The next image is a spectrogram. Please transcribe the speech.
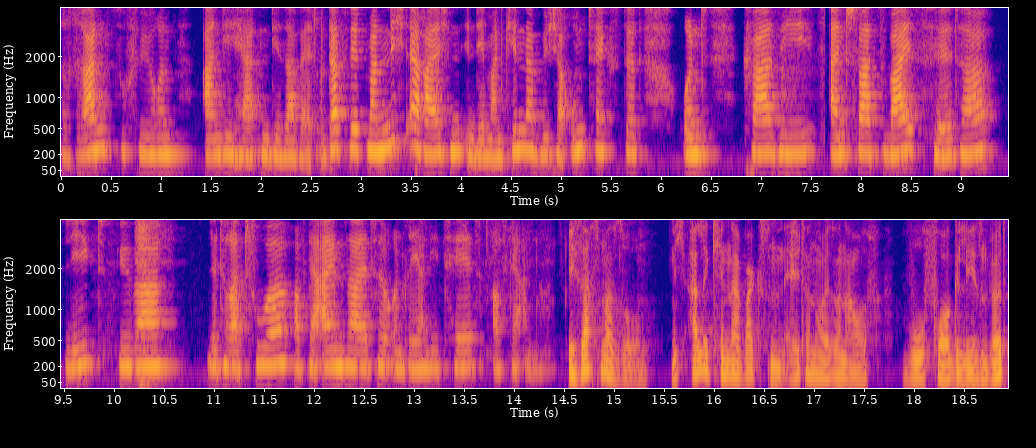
ranzuführen an die Härten dieser Welt. Und das wird man nicht erreichen, indem man Kinderbücher umtextet und quasi ein Schwarz-Weiß-Filter legt über Literatur auf der einen Seite und Realität auf der anderen. Ich sag's mal so. Nicht alle Kinder wachsen in Elternhäusern auf wo vorgelesen wird.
